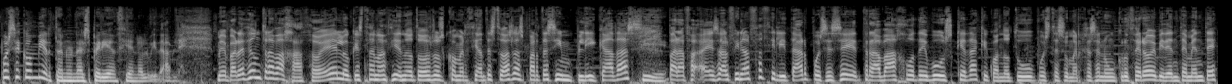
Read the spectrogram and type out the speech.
pues se convierta en una experiencia inolvidable. Me parece un trabajazo, ¿eh? lo que están haciendo todos los comerciantes, todas las partes implicadas para es, al final facilitar pues ese trabajo de búsqueda que cuando tú pues te sumerges en un crucero, evidentemente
